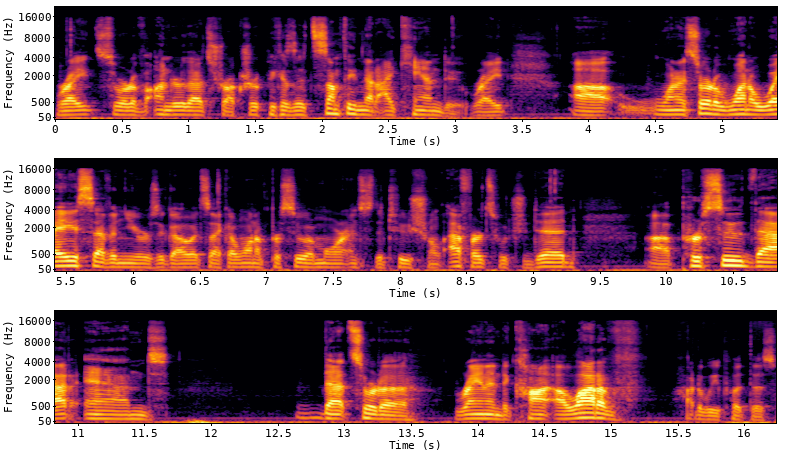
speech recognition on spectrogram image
right? Sort of under that structure because it's something that I can do, right? Uh, when I sort of went away seven years ago, it's like I want to pursue a more institutional efforts, which you did. Uh, pursued that, and that sort of ran into a lot of how do we put this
